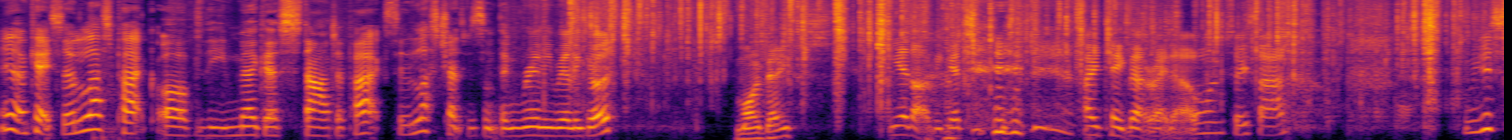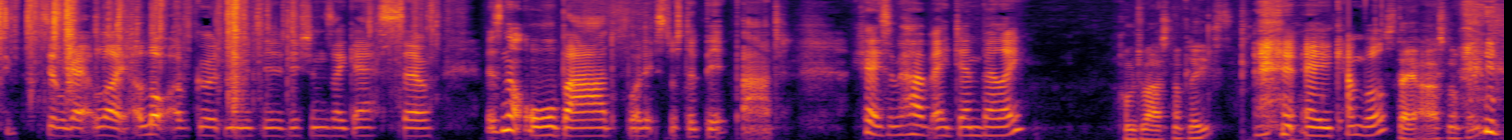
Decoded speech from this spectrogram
Yeah, okay, so last pack of the Mega Starter Pack. So last chance for something really, really good. My base. Yeah, that would be good. I'd take that right now. I'm so sad. We just still get like a lot of good limited editions, I guess. So it's not all bad, but it's just a bit bad. Okay, so we have a Dembele, Come to Arsenal, please. a Campbell, Stay at Arsenal, please.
